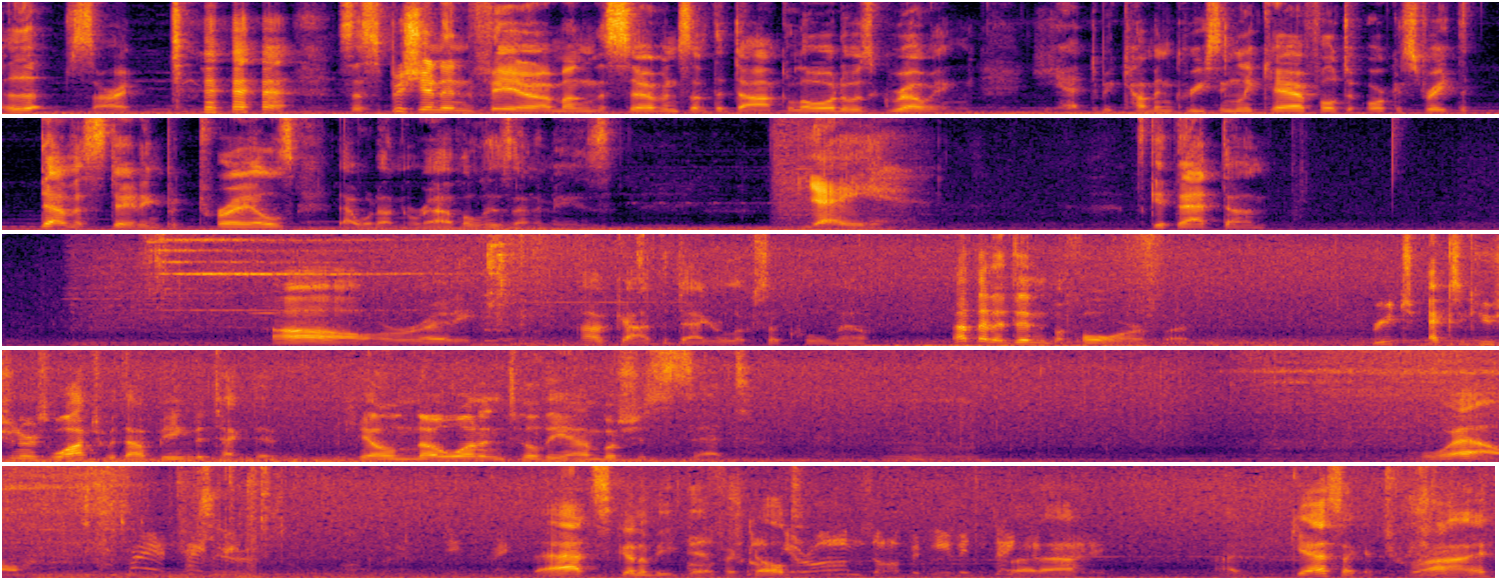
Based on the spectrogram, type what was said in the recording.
Ugh, sorry. Suspicion and fear among the servants of the Dark Lord was growing. He had to become increasingly careful to orchestrate the devastating betrayals that would unravel his enemies. Yay. Let's get that done. Alrighty. Oh god, the dagger looks so cool now. Not that it didn't before, but... Reach Executioner's Watch without being detected. Kill no one until the ambush is set. Hmm. Well... That's gonna be difficult. But, uh... I guess I could try.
